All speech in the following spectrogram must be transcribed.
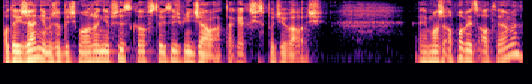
podejrzeniem, że być może nie wszystko w stoicyzmie działa tak, jak się spodziewałeś. E, może opowiedz o tym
